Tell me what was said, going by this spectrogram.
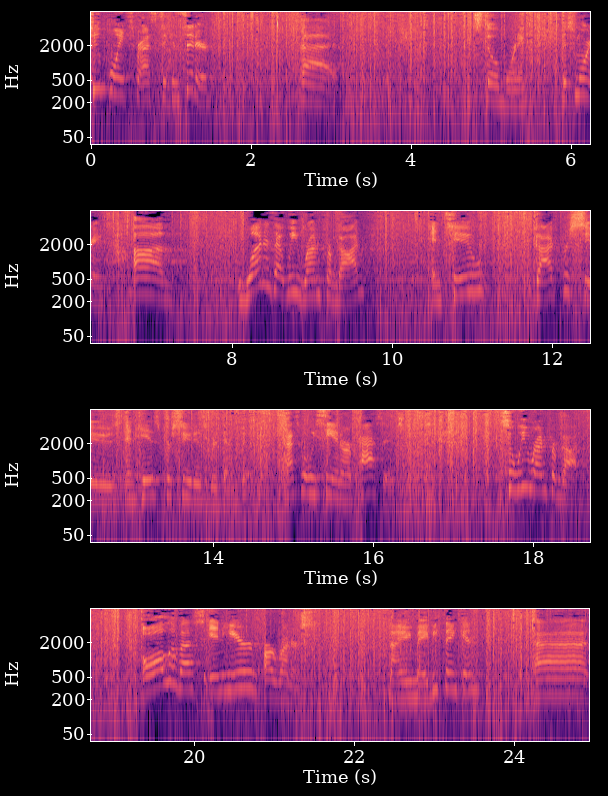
Two points for us to consider. Uh, it's still morning. This morning. Um, one is that we run from God, and two, God pursues, and his pursuit is redemptive. That's what we see in our passage. So we run from God. All of us in here are runners. Now you may be thinking, uh,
